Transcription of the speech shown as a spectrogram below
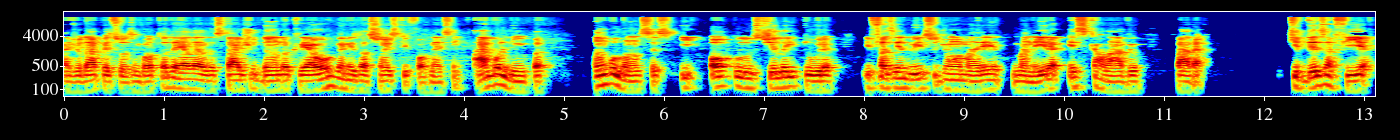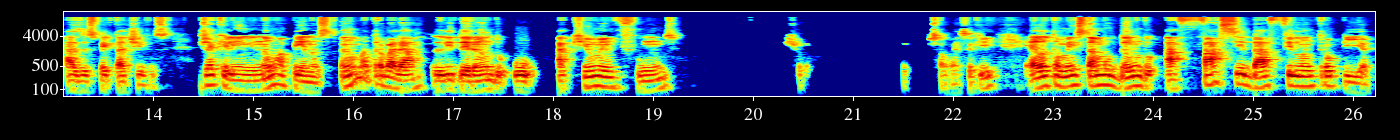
ajudar pessoas em volta dela, ela está ajudando a criar organizações que fornecem água limpa, ambulâncias e óculos de leitura e fazendo isso de uma maneira, escalável para que desafia as expectativas. Jacqueline não apenas ama trabalhar liderando o Acumen Fund, deixa eu salvar isso aqui, ela também está mudando a face da filantropia.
